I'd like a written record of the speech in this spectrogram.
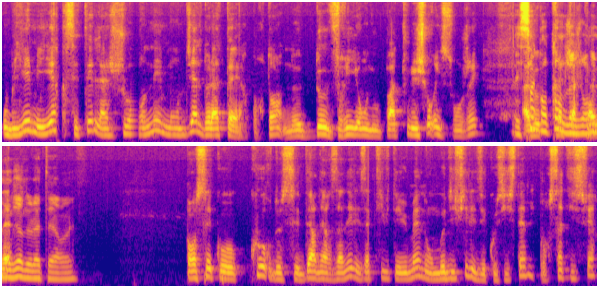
oublié, mais hier c'était la journée mondiale de la Terre. Pourtant, ne devrions-nous pas tous les jours y songer Et à 50 notre ans de la journée planète. mondiale de la Terre. ouais. Pensez qu'au cours de ces dernières années, les activités humaines ont modifié les écosystèmes pour satisfaire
